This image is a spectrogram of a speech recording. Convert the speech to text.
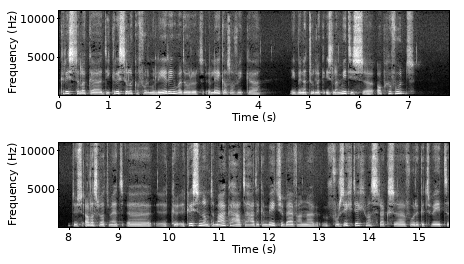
christelijke, die christelijke formulering, waardoor het leek alsof ik. Ik ben natuurlijk islamitisch opgevoed. Dus alles wat met christendom te maken had, daar had ik een beetje bij van voorzichtig. Want straks, voor ik het weet,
